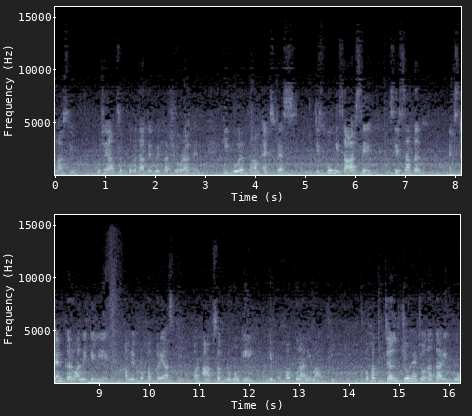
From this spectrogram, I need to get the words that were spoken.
वासियों, मुझे आप सबको बताते हुए हर्ष हो रहा है कि गोरखधाम एक्सप्रेस, जिसको हिसार से सिरसा तक एक्सटेंड करवाने के लिए हमने बहुत प्रयास किए और आप सब लोगों की ये बहुत पुरानी मांग थी। बहुत जल्द जो है चौदह तारीख को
